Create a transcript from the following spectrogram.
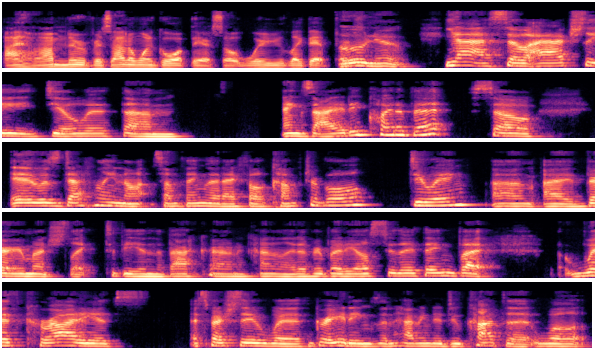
I, am nervous. I don't want to go up there. So were you like that? Oh, person? Oh no, yeah. So I actually deal with um, anxiety quite a bit. So it was definitely not something that I felt comfortable doing. Um, I very much like to be in the background and kind of let everybody else do their thing. But with karate, it's especially with gradings and having to do kata, well,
